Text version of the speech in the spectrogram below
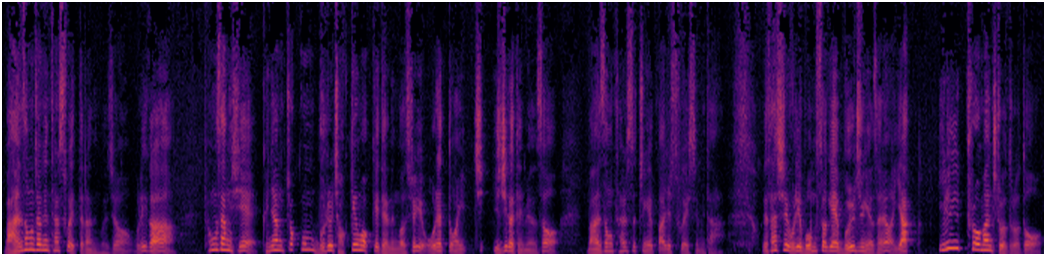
만성적인 탈수가 있다는 거죠. 우리가 평상시에 그냥 조금 물을 적게 먹게 되는 것이 오랫동안 유지가 되면서 만성 탈수증에 빠질 수가 있습니다. 사실 우리 몸속의 물 중에서요, 약 1%만 줄어들어도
